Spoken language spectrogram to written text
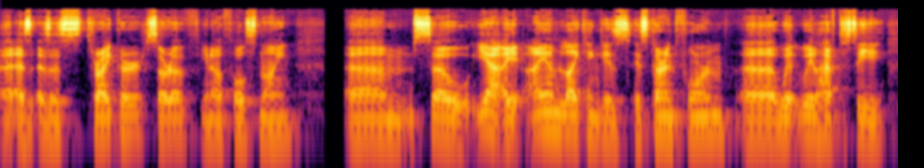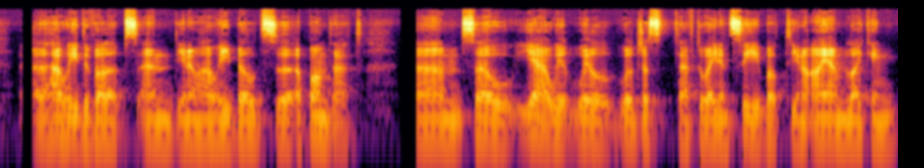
uh, as as a striker, sort of, you know, false nine. Um, so yeah, I, I am liking his his current form. Uh, we, we'll have to see uh, how he develops and you know how he builds uh, upon that. Um, so yeah, we'll we'll we'll just have to wait and see. But you know, I am liking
